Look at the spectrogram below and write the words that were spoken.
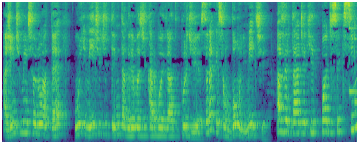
a gente mencionou até o limite de 30 gramas de carboidrato por dia. Será que esse é um bom limite? A verdade é que pode ser que sim,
